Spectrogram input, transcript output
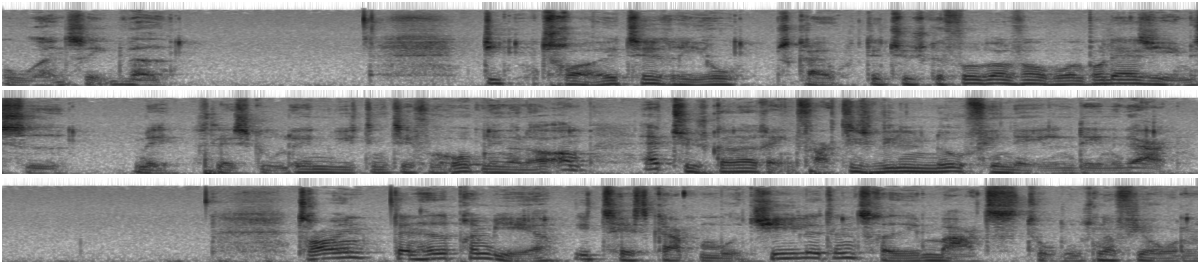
uanset hvad. Din trøje til Rio, skrev det tyske fodboldforbund på deres hjemmeside, med slet skjult henvisning til forhåbningerne om, at tyskerne rent faktisk ville nå finalen denne gang. Trøjen den havde premiere i testkampen mod Chile den 3. marts 2014.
